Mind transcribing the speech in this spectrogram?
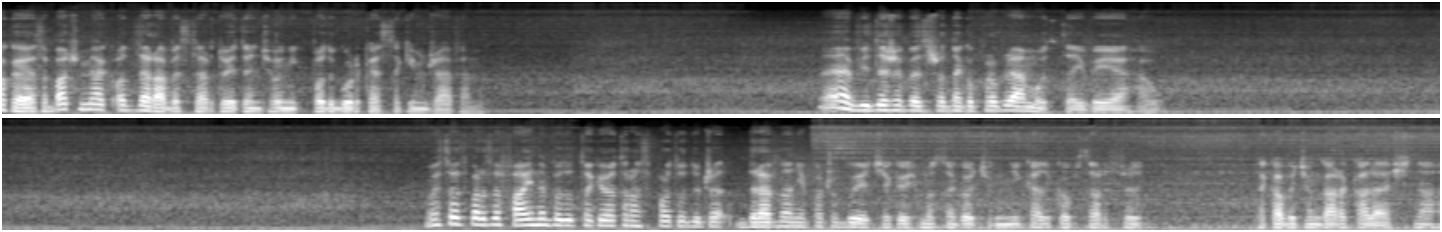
Okej, zobaczmy jak od zera wystartuje ten ciągnik pod górkę z takim drzewem. E, widzę, że bez żadnego problemu tutaj wyjechał. No jest to bardzo fajne, bo do takiego transportu drewna nie potrzebujecie jakiegoś mocnego ciągnika, tylko wystarczy taka wyciągarka leśna.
